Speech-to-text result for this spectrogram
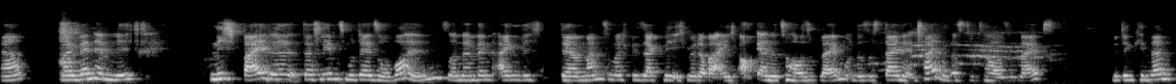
Ja, weil wenn nämlich nicht beide das Lebensmodell so wollen, sondern wenn eigentlich der Mann zum Beispiel sagt, nee, ich würde aber eigentlich auch gerne zu Hause bleiben und das ist deine Entscheidung, dass du zu Hause bleibst mit den Kindern,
